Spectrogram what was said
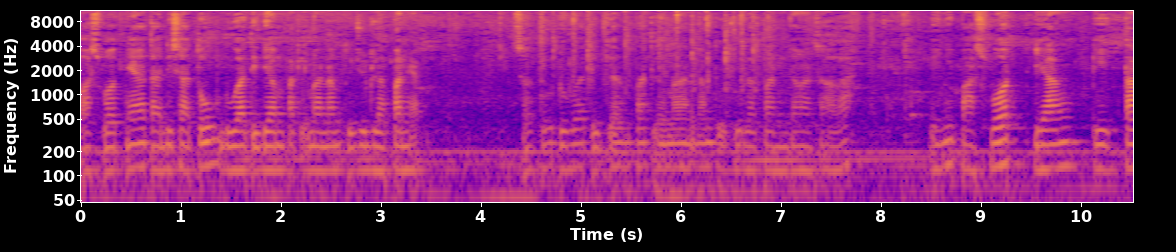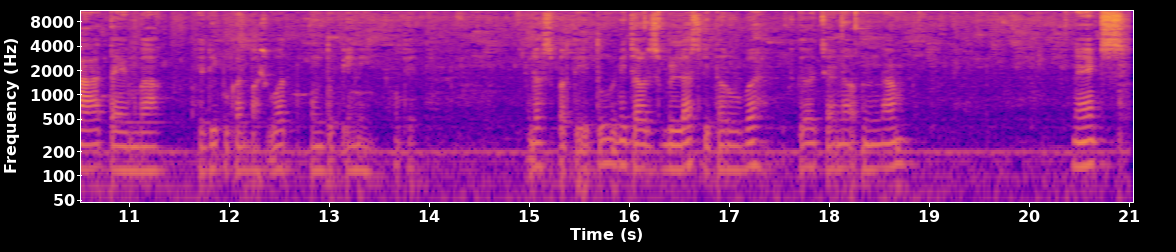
passwordnya tadi 1 2 3 4 5 6 7 8 ya. 1 2 3 4 5 6 7 8 jangan salah. Ini password yang kita tembak jadi bukan password untuk ini. Oke. Okay. udah seperti itu ini channel 11 kita rubah ke channel 6 next.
